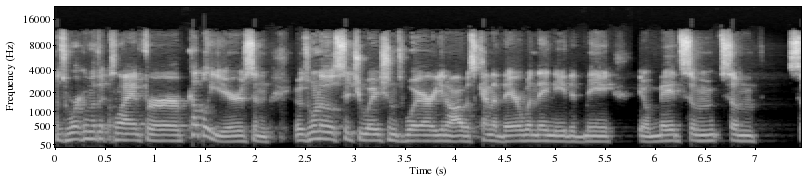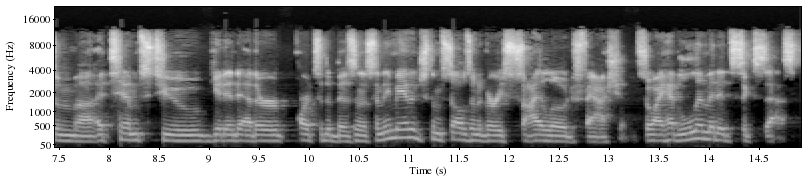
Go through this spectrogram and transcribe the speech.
I was working with a client for a couple of years, and it was one of those situations where you know I was kind of there when they needed me. You know, made some some some uh, attempts to get into other parts of the business, and they managed themselves in a very siloed fashion. So I had limited success.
